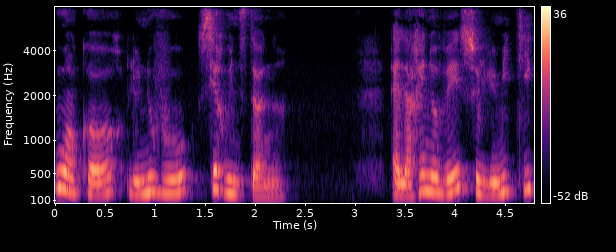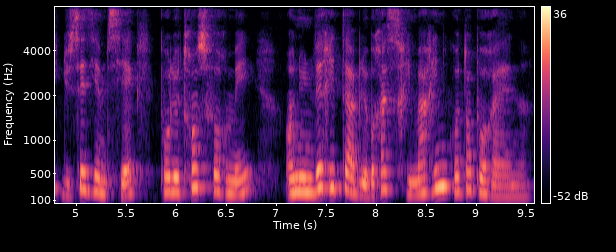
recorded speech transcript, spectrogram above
ou encore le nouveau Sir Winston. Elle a rénové ce lieu mythique du XVIe siècle pour le transformer en une véritable brasserie marine contemporaine.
